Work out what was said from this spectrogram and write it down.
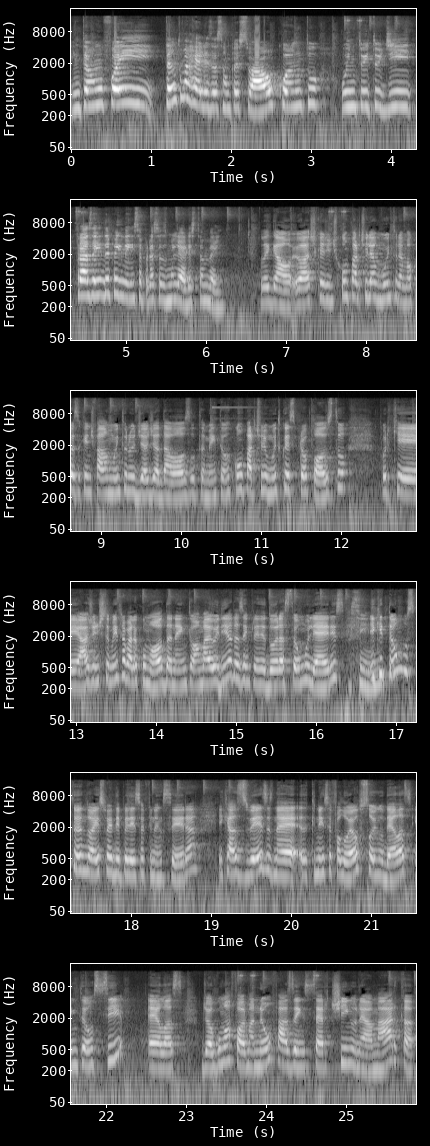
Então foi tanto uma realização pessoal quanto o intuito de trazer independência para essas mulheres também. Legal, eu acho que a gente compartilha muito, né? Uma coisa que a gente fala muito no dia a dia da Oslo também, então eu compartilho muito com esse propósito, porque a gente também trabalha com moda, né? Então a maioria das empreendedoras são mulheres Sim. e que estão buscando aí sua independência financeira e que às vezes, né, que nem você falou, é o sonho delas. Então se elas de alguma forma não fazem certinho, né, a marca,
